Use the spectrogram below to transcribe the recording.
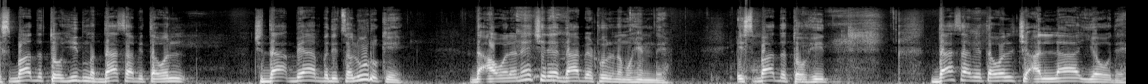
اثبات د توحید مدا ثابتول چې دا بیا په دې څلورو کې د اولنې چې دا به ټول نه مهم دی اثبات د توحید دا ثابتول چې الله یو دی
